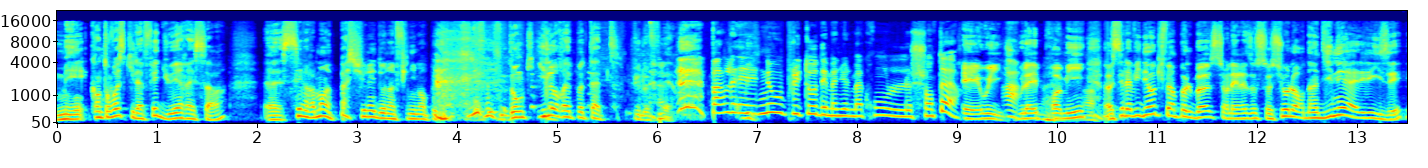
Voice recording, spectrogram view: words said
mais quand on voit ce qu'il a fait du RSA, euh, c'est vraiment un passionné de l'infiniment petit. Donc il aurait peut-être pu le faire. Parlez-nous plutôt d'Emmanuel Macron, le chanteur. Et oui, je Ah. vous l'avais promis. Euh, c'est la vidéo qui fait un peu le buzz sur les réseaux sociaux lors d'un dîner à l'Élysée.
